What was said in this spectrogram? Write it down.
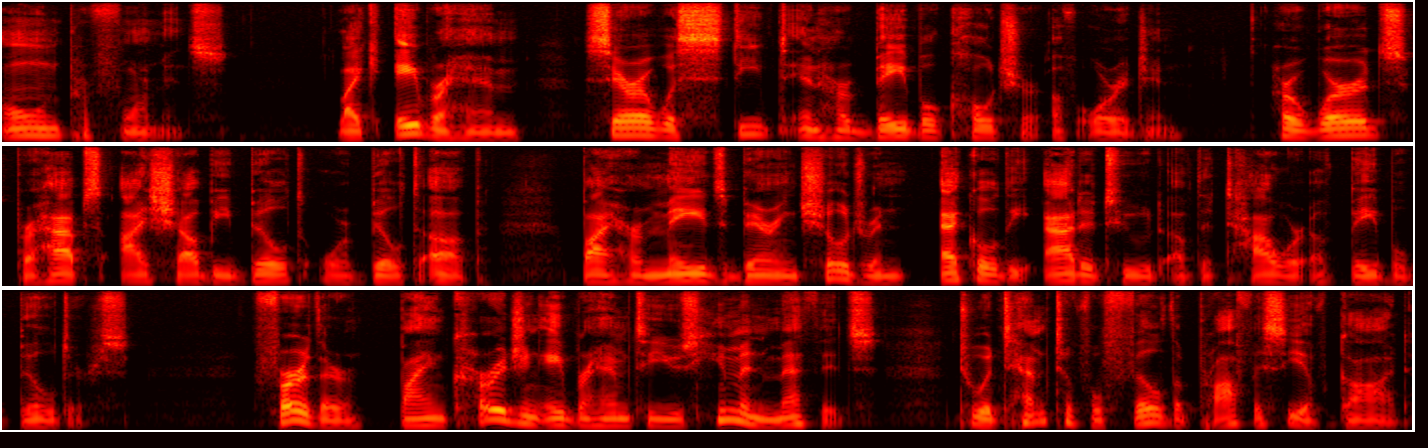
own performance. Like Abraham, Sarah was steeped in her Babel culture of origin. Her words, perhaps I shall be built or built up, by her maids bearing children, echo the attitude of the Tower of Babel builders. Further, by encouraging Abraham to use human methods to attempt to fulfill the prophecy of God,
